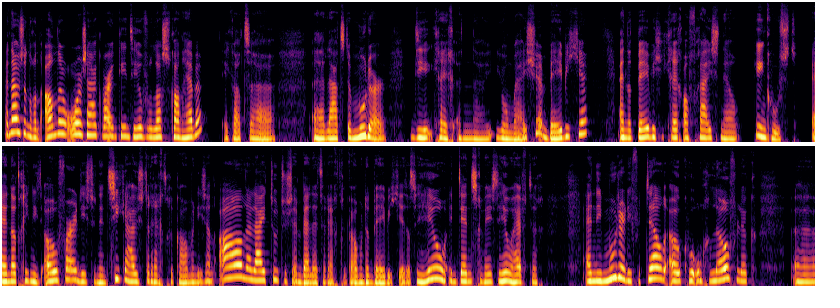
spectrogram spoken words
En nou is er nog een andere oorzaak waar een kind heel veel last kan hebben. Ik had uh, uh, laatst een moeder, die kreeg een uh, jong meisje, een babytje. En dat babytje kreeg al vrij snel kinkhoest. En dat ging niet over. Die is toen in het ziekenhuis terechtgekomen. Die is aan allerlei toeters en bellen terechtgekomen, dat babytje. Dat is heel intens geweest, heel heftig. En die moeder die vertelde ook hoe ongelooflijk uh,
